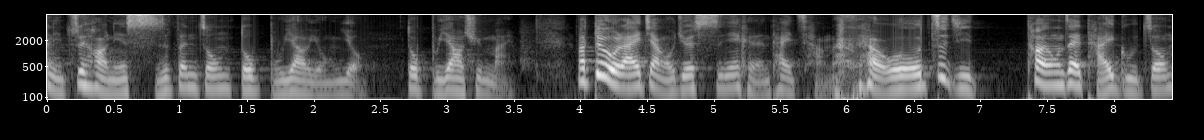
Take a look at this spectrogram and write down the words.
你最好连十分钟都不要拥有，都不要去买。那对我来讲，我觉得十年可能太长了。我我自己套用在台股中，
